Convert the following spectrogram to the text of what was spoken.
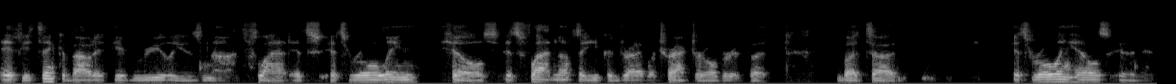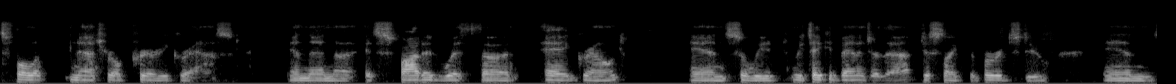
if you think about it, it really is not flat. It's, it's rolling hills. It's flat enough that you could drive a tractor over it, but but uh, it's rolling hills and it's full of natural prairie grass. And then uh, it's spotted with uh, ag ground. And so we, we take advantage of that just like the birds do. And,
